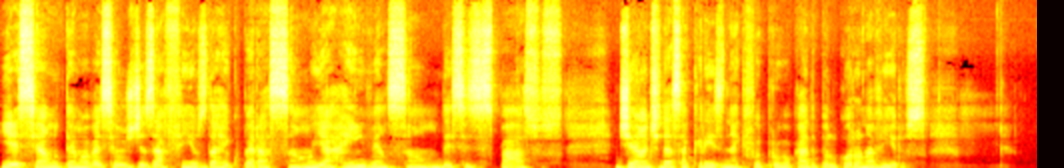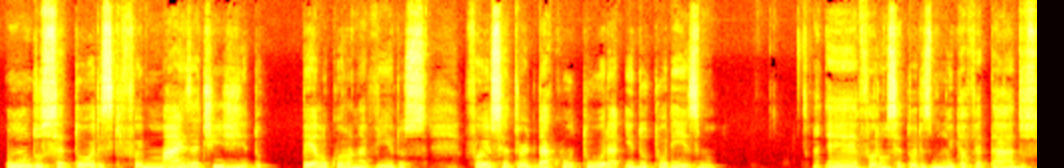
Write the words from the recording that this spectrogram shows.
E esse ano o tema vai ser os desafios da recuperação e a reinvenção desses espaços diante dessa crise, né, que foi provocada pelo coronavírus. Um dos setores que foi mais atingido pelo coronavírus foi o setor da cultura e do turismo. É, foram setores muito afetados.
